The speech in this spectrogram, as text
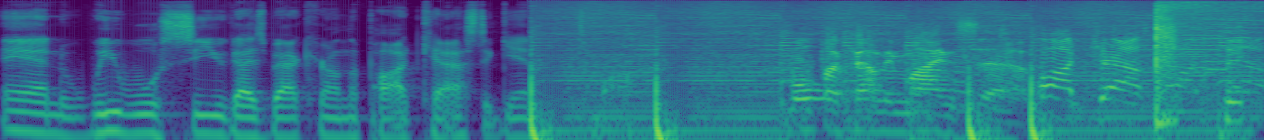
and we will see you guys back here on the podcast again tomorrow. Multifamily Mindset. Podcast.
